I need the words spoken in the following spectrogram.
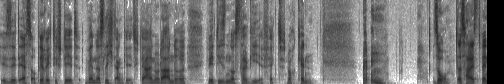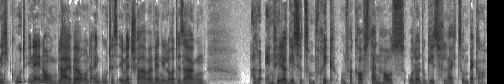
ihr seht erst, ob ihr richtig steht, wenn das Licht angeht. Der eine oder andere wird diesen Nostalgieeffekt noch kennen. So, das heißt, wenn ich gut in Erinnerung bleibe und ein gutes Image habe, werden die Leute sagen, also entweder gehst du zum Frick und verkaufst dein Haus oder du gehst vielleicht zum Bäcker.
